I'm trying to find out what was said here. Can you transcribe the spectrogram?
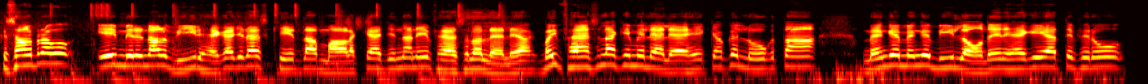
ਕਿਸਾਨ ਭਰਾਵੋ ਇਹ ਮੇਰੇ ਨਾਲ ਵੀਰ ਹੈਗਾ ਜਿਹੜਾ ਇਸ ਖੇਤ ਦਾ ਮਾਲਕ ਹੈ ਜਿਨ੍ਹਾਂ ਨੇ ਇਹ ਫੈਸਲਾ ਲੈ ਲਿਆ। ਬਈ ਫੈਸਲਾ ਕਿਵੇਂ ਲੈ ਲਿਆ ਇਹ? ਕਿਉਂਕਿ ਲੋਕ ਤਾਂ ਮਹਿੰਗੇ ਮਹਿੰਗੇ ਬੀਜ ਲਾਉਂਦੇ ਨੇ ਹੈਗੇ ਆ ਤੇ ਫਿਰ ਉਹ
